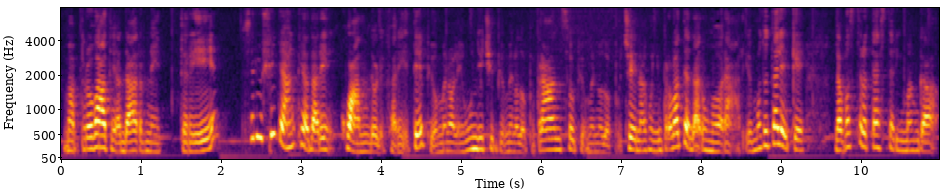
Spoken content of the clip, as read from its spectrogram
ma provate a darne tre, se riuscite anche a dare quando le farete, più o meno alle 11, più o meno dopo pranzo, più o meno dopo cena, quindi provate a dare un orario in modo tale che la vostra testa rimanga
